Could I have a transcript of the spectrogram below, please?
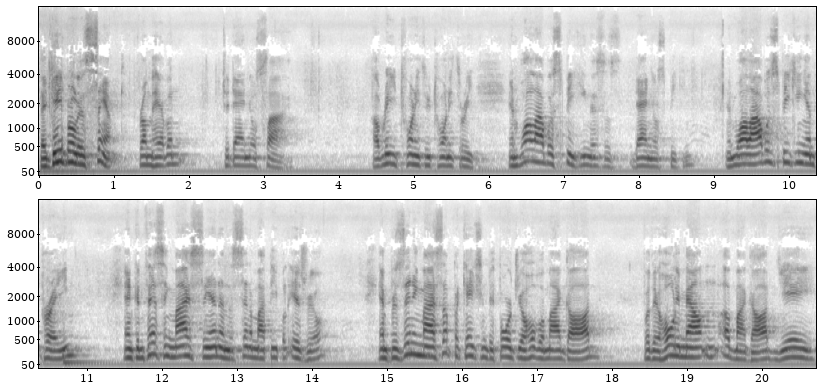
That Gabriel is sent from heaven to Daniel's side. I'll read 20 through 23. And while I was speaking, this is Daniel speaking, and while I was speaking and praying, and confessing my sin and the sin of my people Israel, and presenting my supplication before Jehovah my God, for the holy mountain of my God, yea,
